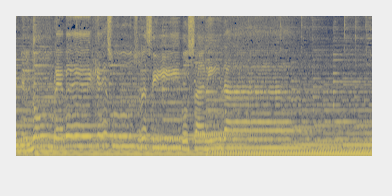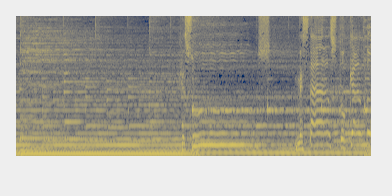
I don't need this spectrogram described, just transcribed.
En el nombre de Jesús recibo sanidad. Jesús, me estás tocando.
